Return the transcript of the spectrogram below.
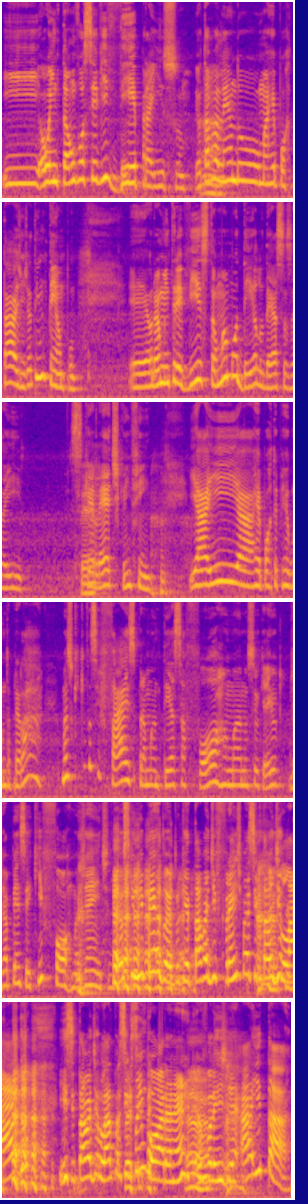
e ou então você viver para isso. Eu estava lendo uma reportagem, já tem um tempo. É, era uma entrevista, uma modelo dessas aí, esquelética, enfim. E aí a repórter pergunta para ela: ah, mas o que, que você faz para manter essa forma, não sei o quê. Aí eu já pensei, que forma, gente? Deus que me perdoe, porque tava de frente, parecia que tava de lado, e se tava de lado, parecia que foi embora, né? Eu falei, "Gente, aí tá,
